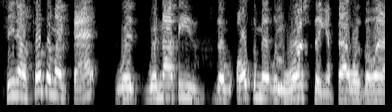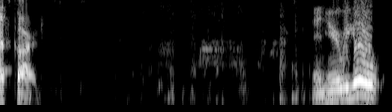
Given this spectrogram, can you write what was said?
See, now something like that would, would not be the ultimately worst thing if that was the last card. And here we go.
